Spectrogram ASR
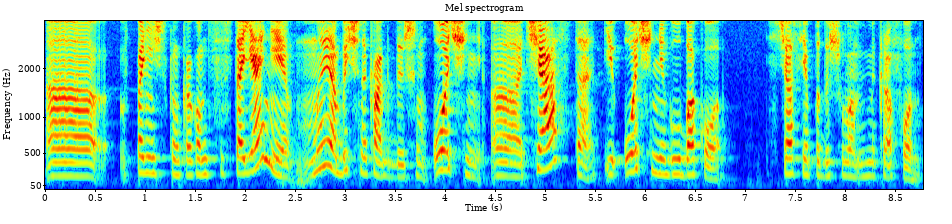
в паническом каком-то состоянии, мы обычно как дышим? Очень э, часто и очень неглубоко. Сейчас я подышу вам в микрофон.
